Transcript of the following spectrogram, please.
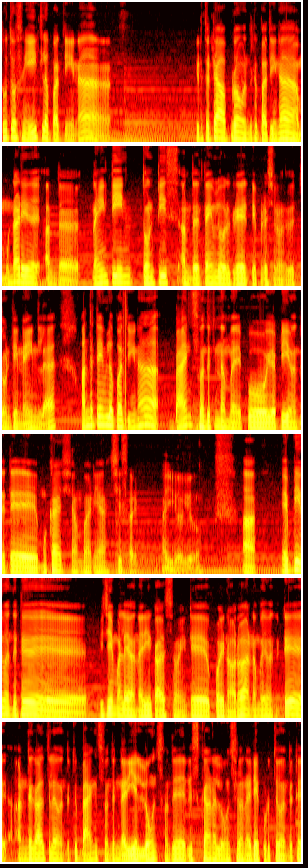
டூ தௌசண்ட் எயிட்டில் பார்த்தீங்கன்னா கிட்டத்தட்ட அப்புறம் வந்துட்டு பார்த்தீங்கன்னா முன்னாடி அந்த நைன்டீன் டுவெண்ட்டிஸ் அந்த டைமில் ஒரு கிரேட் டிப்ரெஷன் வந்தது டுவெண்ட்டி நைனில் அந்த டைமில் பார்த்தீங்கன்னா பேங்க்ஸ் வந்துட்டு நம்ம இப்போது எப்படி வந்துட்டு முகேஷ் அம்பானியா சி சாரி ஐயோ ஐயோ ஆ எப்படி வந்துட்டு விஜய் மல்லையா நிறைய காசு வாங்கிட்டு போயினாரோ அந்த மாதிரி வந்துட்டு அந்த காலத்தில் வந்துட்டு பேங்க்ஸ் வந்து நிறைய லோன்ஸ் வந்து ரிஸ்க்கான லோன்ஸ்லாம் நிறைய கொடுத்து வந்துட்டு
